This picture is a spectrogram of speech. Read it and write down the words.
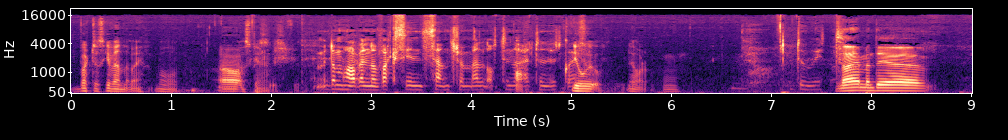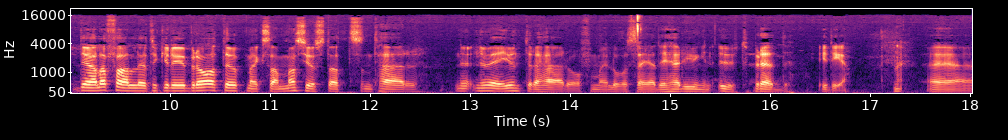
vart jag ska vända mig. Vad, ja, vad ska precis. Men de har väl något vaccincentrum eller något i närheten ja. utgår Jo, jo, det har de. Mm. Do it. Nej, men det, det är i alla fall, jag tycker det är bra att det uppmärksammas just att sånt här, nu, nu är ju inte det här då, får man ju lov att säga, det här är ju ingen utbredd idé. Eh,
